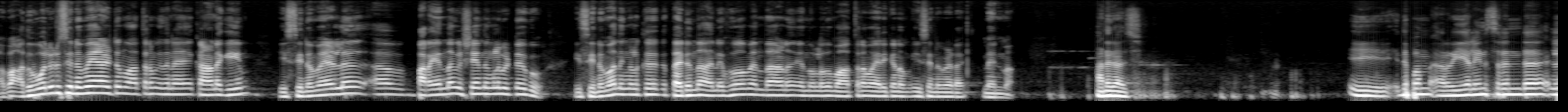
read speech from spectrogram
അപ്പോൾ അതുപോലൊരു സിനിമയായിട്ട് മാത്രം ഇതിനെ കാണുകയും ഈ സിനിമയിൽ പറയുന്ന വിഷയം നിങ്ങൾ വിട്ടേക്കൂ. ഈ സിനിമ നിങ്ങൾക്ക് തരുന്ന അനുഭവം എന്താണ് എന്നുള്ളത് മാത്രമായിരിക്കണം ഈ സിനിമയുടെ മെന്മ. അനുരാജ് ഈ ഇതിപ്പം റിയൽ ഇൻസിഡന്റിൽ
